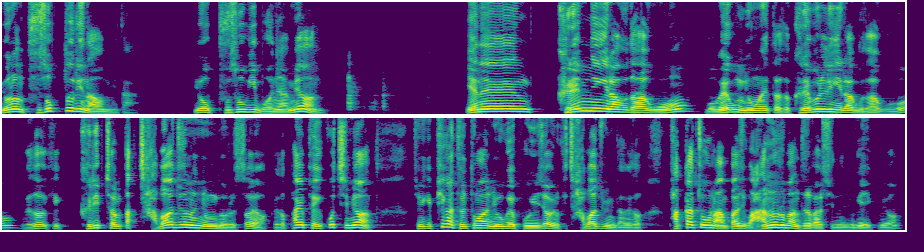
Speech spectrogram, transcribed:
이런 부속들이 나옵니다. 요 부속이 뭐냐면 얘는 그랩링이라고도 하고 뭐 외국 용어에 따라서 그래블링이라고도 하고 그래서 이렇게 그립처럼 딱 잡아주는 용도를 써요. 그래서 파이프에 꽂히면 이렇게 피가 들통하는 요게 보이죠? 이렇게 잡아줍니다. 그래서 바깥쪽으로 안 빠지고 안으로만 들어갈 수 있는 요게 있고요.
